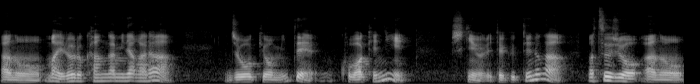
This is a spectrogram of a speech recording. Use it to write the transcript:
あの、まあ、いろいろ鑑みながら状況を見て小分けに資金を入れていくっていうのが、まあ、通常あの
